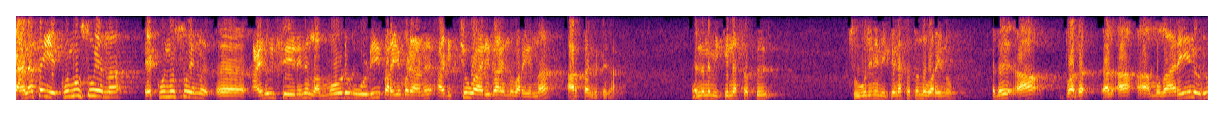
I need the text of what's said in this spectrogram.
കനസ യക്കുനുസു എന്ന എക്കുനുസു എന്ന് അയനുൽ ഫീലിന് നമ്മോടുകൂടി പറയുമ്പോഴാണ് അടിച്ചു വാരുക എന്ന് പറയുന്ന അർത്ഥം കിട്ടുക. എന്നിട്ട് മിക്കിനസത്ത് ചൂലിന് മിക്കിനസത്ത് എന്ന് പറയുന്നു. അത് ആ പദ ആ മുതാരയിൽ ഒരു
